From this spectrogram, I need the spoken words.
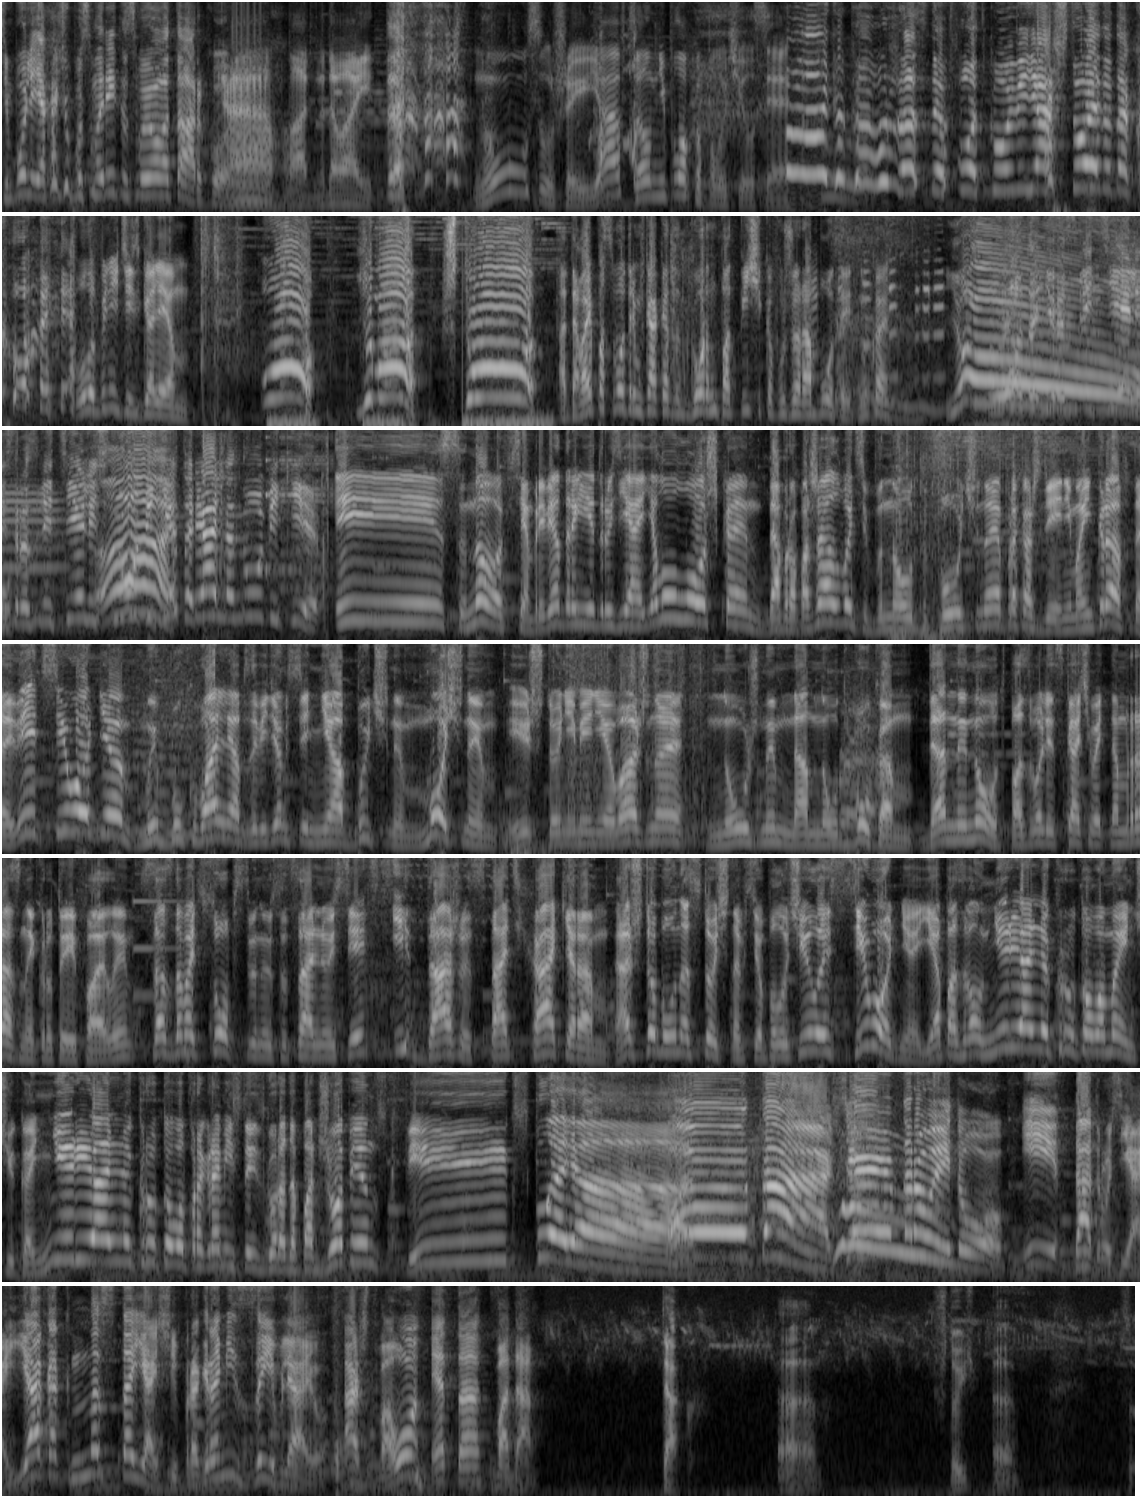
Тем более я хочу посмотреть на свою аватарку. А, ладно, давай. Ну, слушай, я в целом неплохо получился. А, какая ужасная фотка у меня, что это такое? Улыбнитесь, голем. О! Ема! Что? А давай посмотрим, как этот горн подписчиков уже работает. Ну-ка. Вот они разлетелись, разлетелись, А! нубики, это реально нубики. И снова всем привет, дорогие друзья, я Ложка. Добро пожаловать в ноутбучное прохождение Майнкрафта. Ведь сегодня мы буквально обзаведемся необычным, мощным и, что не менее важно, нужным нам ноутбуком. Данный ноут позволит скачивать нам разные крутые файлы, создавать собственную социальную сеть и даже стать хакером. А чтобы у нас точно все получилось, сегодня я позвал нереально крутого мэнчика, нереально крутого программиста из города Поджопинск, Фиксплея! О, да! Всем здорово, YouTube! И да, друзья, я как настоящий программист заявляю, H2O это вода. Так, а, что еще? А,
